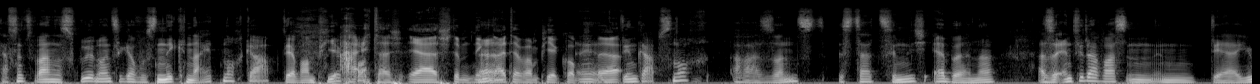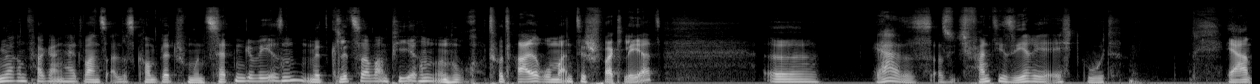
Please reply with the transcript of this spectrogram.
Gab's nicht, waren das frühe 90er, wo es Nick Knight noch gab, der Vampirkopf? Alter, ja, stimmt, Nick ja? Knight, der Vampirkopf. Äh, ja. Den gab's noch, aber sonst ist da ziemlich Ebbe, ne? Also entweder war es in, in, der jüngeren Vergangenheit, waren es alles komplett Schmunzetten gewesen, mit Glitzervampiren und total romantisch verklärt. Äh, ja, das, also ich fand die Serie echt gut. Ja,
